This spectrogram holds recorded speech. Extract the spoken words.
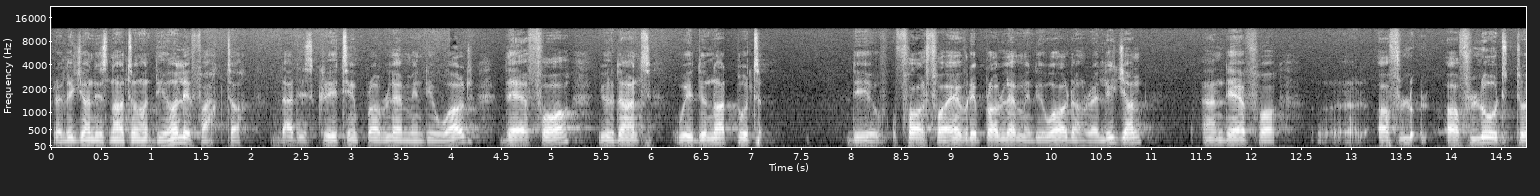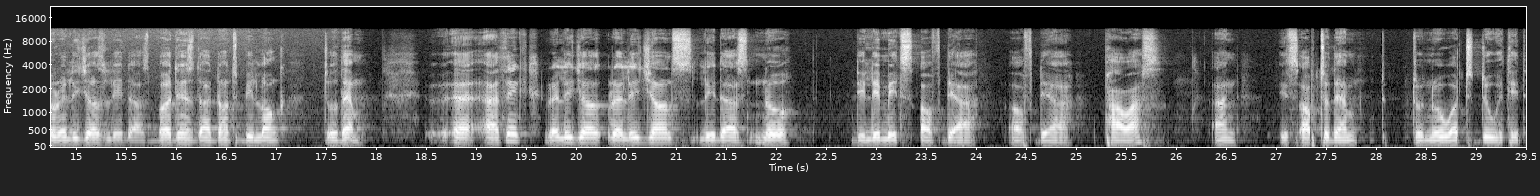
religion is not the only factor that is creating problem in the world. Therefore, you don't, we do not put the fault for every problem in the world on religion, and therefore uh, offload to religious leaders burdens that don't belong to them. Uh, I think religious, religions leaders know the limits of their, of their powers, and it's up to them to know what to do with it.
